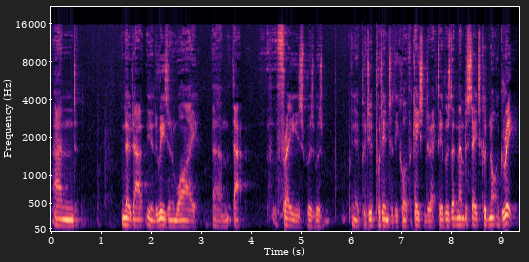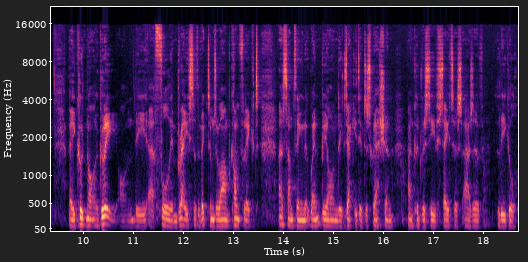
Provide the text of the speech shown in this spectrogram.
And no doubt, you know, the reason why um, that phrase was, was you know, put, put into the qualification directive was that member states could not agree. They could not agree on the uh, full embrace of the victims of armed conflict as something that went beyond executive discretion and could receive status as of legal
